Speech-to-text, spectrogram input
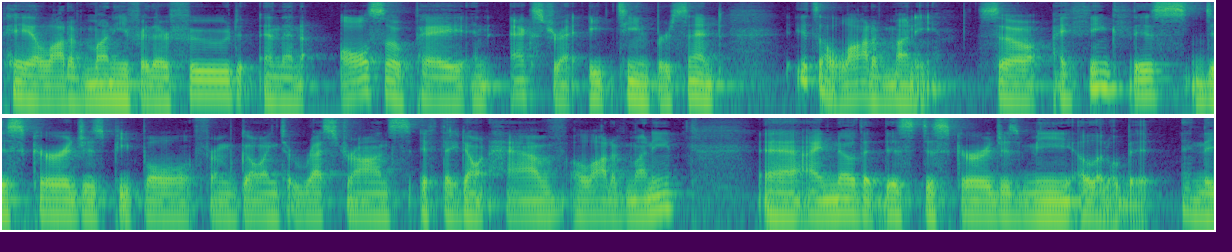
pay a lot of money for their food and then also pay an extra 18%. It's a lot of money. So I think this discourages people from going to restaurants if they don't have a lot of money. Uh, I know that this discourages me a little bit in the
